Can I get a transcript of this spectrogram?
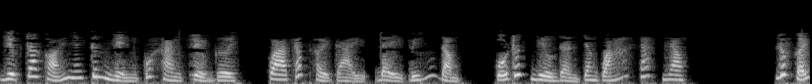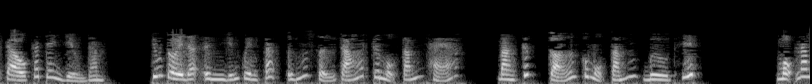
vượt ra khỏi những kinh nghiệm của hàng triệu người qua các thời đại đầy biến động của rất nhiều nền văn hóa khác nhau. Lúc khởi đầu cách đây nhiều năm, chúng tôi đã in những nguyên tắc ứng xử đó trên một tấm thẻ, bằng kích cỡ của một tấm bưu thiếp. Một năm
